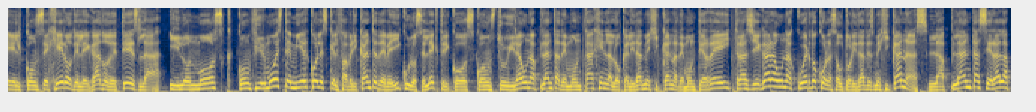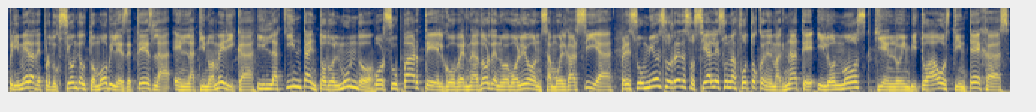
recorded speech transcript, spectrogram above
El consejero delegado de Tesla, Elon Musk, confirmó este miércoles que el fabricante de vehículos eléctricos construirá una planta de montaje en la localidad mexicana de Monterrey tras llegar a un acuerdo con las autoridades mexicanas. La planta será la primera de producción de automóviles de Tesla en Latinoamérica y la quinta en todo el mundo. Por su parte, el gobernador de Nuevo León, Samuel García, presumió en sus redes sociales una foto con el magnate Elon Musk, quien lo invitó a Austin, Texas,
